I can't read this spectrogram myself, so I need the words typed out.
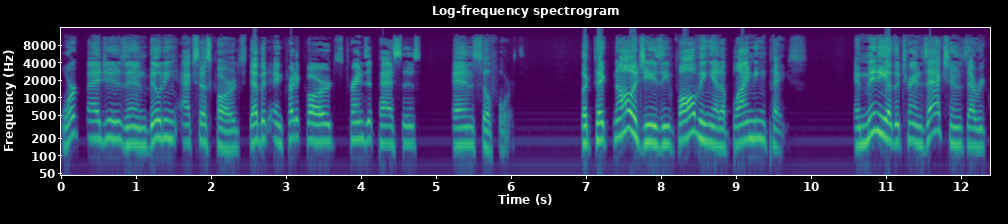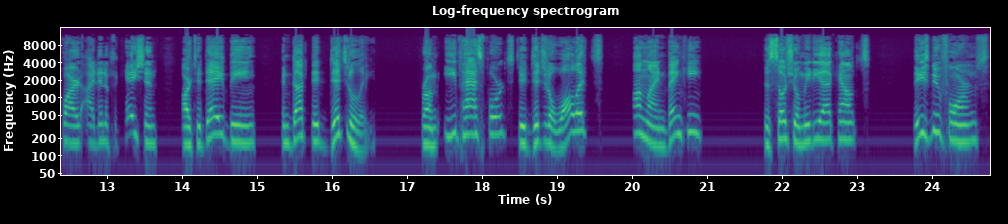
work badges, and building access cards, debit and credit cards, transit passes, and so forth. But technology is evolving at a blinding pace and many of the transactions that required identification are today being conducted digitally from e-passports to digital wallets, online banking to social media accounts. These new forms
